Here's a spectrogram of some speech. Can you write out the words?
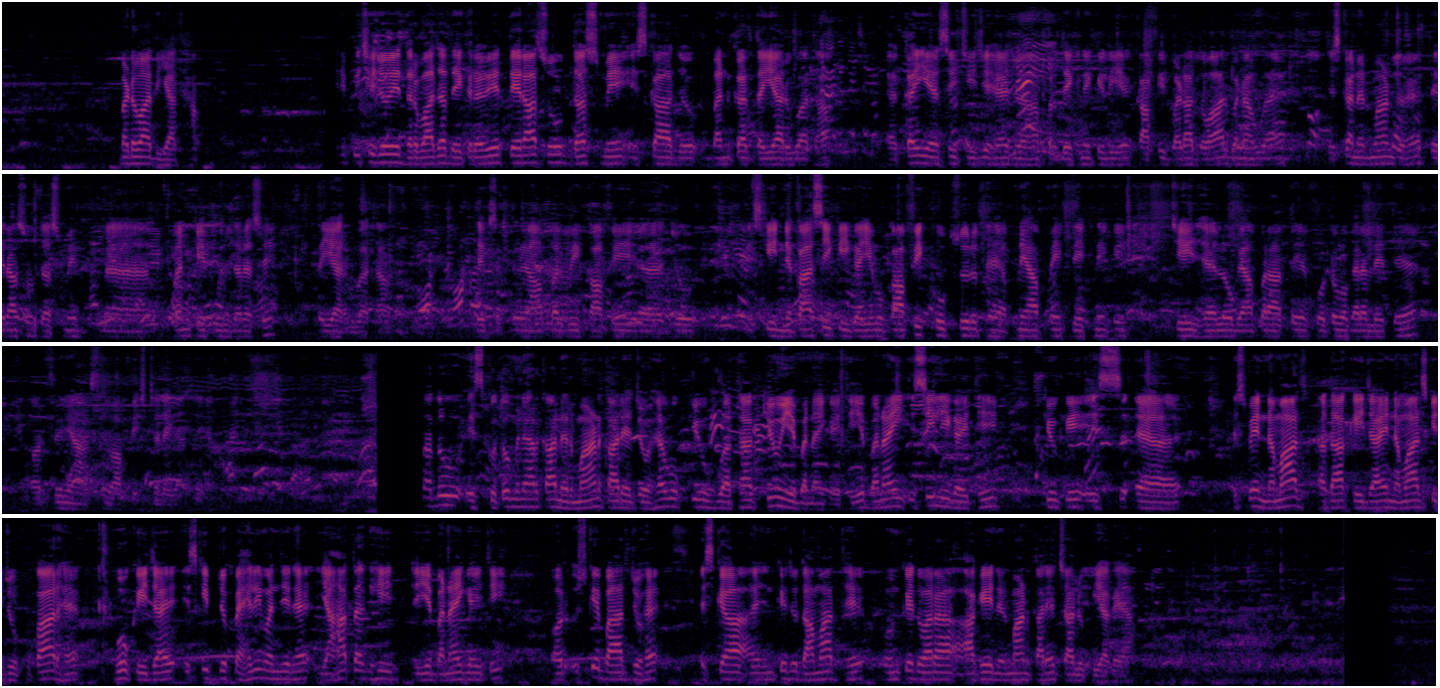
बढ़वा दिया था। मेरे पीछे जो ये दरवाज़ा देख रहे हो, ये 1310 में इसका जो बनकर तैयार हुआ था। कई ऐसी चीज़ें हैं जो यहाँ पर देखने के लिए काफ़ी बड़ा द्वार बना हुआ है, जिसका निर्माण जो है 1310 में बन के पूरी तरह से तैयार हुआ था। देख सकते हो, यहाँ पर भी काफ़ी जो इसकी नकाशी की गई है, वो काफ़ी खूबसूरत है, अपने आप में एक देखने की चीज़ है। लोग यहाँ पर आते हैं, फ़ोटो वगैरह लेते हैं और फिर यहाँ से वापस चले जाते हैं। तदु इस कुतुब मीनार का निर्माण कार्य जो है, वो क्यों हुआ था? क्यों ये बनाई गई थी? ये बनाई इसीलिए गई थी क्योंकि इस इस पर नमाज़ अदा की जाए, नमाज़ की जो पुकार है, वो की जाए। इसकी जो पहली मंजिल है, यहाँ तक ही ये बनाई गई थी और उसके बाद जो है, इसका, इनके जो दामाद थे, उनके द्वारा आगे निर्माण कार्य चालू किया गया।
